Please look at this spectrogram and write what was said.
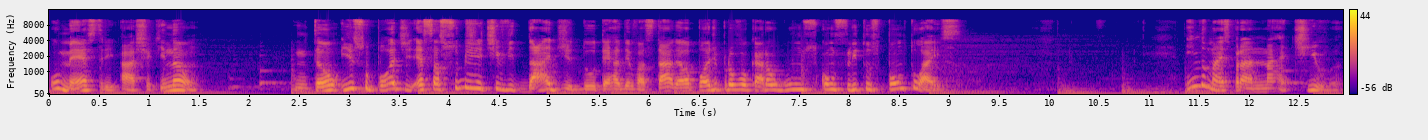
O mestre acha que não. Então, isso pode, essa subjetividade do Terra Devastada, ela pode provocar alguns conflitos pontuais. Indo mais para a narrativa,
